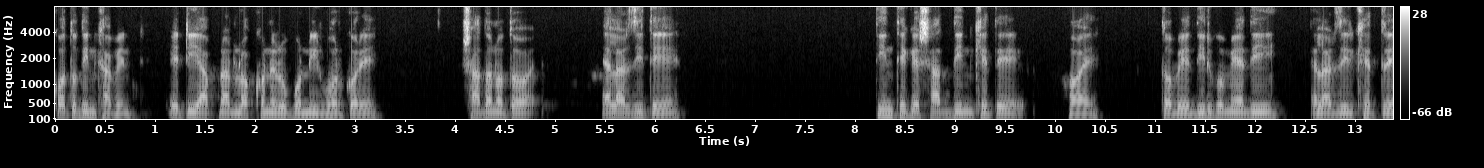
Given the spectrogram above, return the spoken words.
কতদিন খাবেন? এটি আপনার লক্ষণের উপর নির্ভর করে। সাধারণত অ্যালার্জিতে তিন থেকে সাত দিন খেতে হয়, তবে দীর্ঘমেয়াদী অ্যালার্জির ক্ষেত্রে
